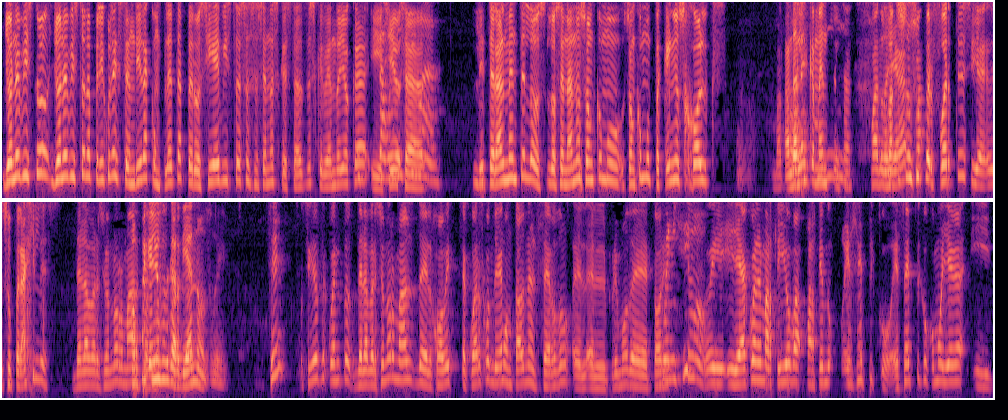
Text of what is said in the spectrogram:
yo no he visto, yo no he visto la película extendida completa, pero sí he visto esas escenas que estás describiendo, Yoka, y está sí, o sea, literalmente los, los enanos son como, son como pequeños Hulks, Vato, Ándale. básicamente. Sí. o sea, Cuando los vatos llega- son súper fuertes y eh, súper ágiles. de la versión normal. Son pequeños cuando- asgardianos, güey. Sí, sí, das cuenta. De la versión normal del Hobbit, ¿te acuerdas cuando llega montado en el cerdo, el, el primo de Thorin? Buenísimo. Y, y llega con el martillo va partiendo. Es épico, es épico cómo llega y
